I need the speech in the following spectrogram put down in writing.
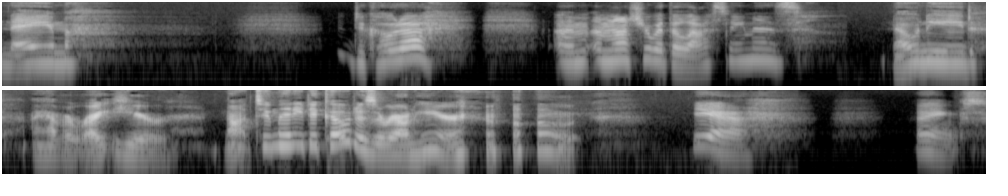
Name? Dakota? I'm, I'm not sure what the last name is. No need. I have it right here. Not too many Dakotas around here. yeah. Thanks.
